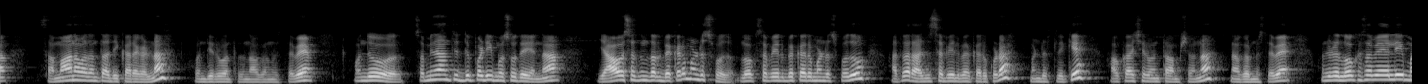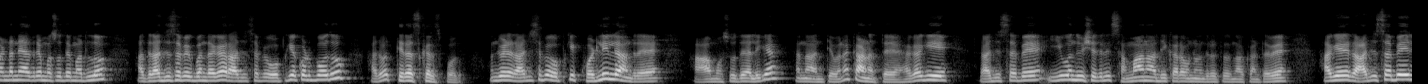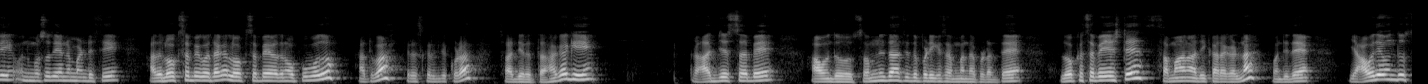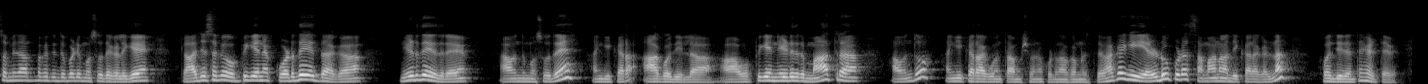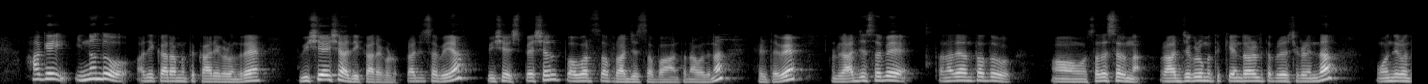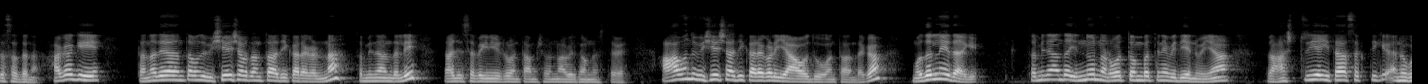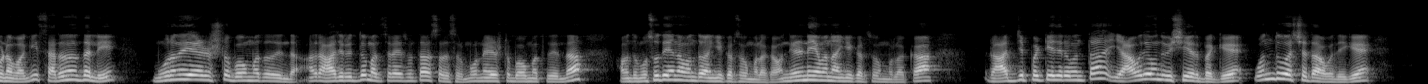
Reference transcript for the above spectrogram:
ಸಮಾನವಾದಂಥ ಅಧಿಕಾರಗಳನ್ನ ಹೊಂದಿರುವಂಥದ್ದು ನಾವು ಗಮನಿಸ್ತೇವೆ. ಒಂದು ಸಂವಿಧಾನ ತಿದ್ದುಪಡಿ ಮಸೂದೆಯನ್ನು ಯಾವ ಸದನದಲ್ಲಿ ಬೇಕಾದ್ರೂ ಮಂಡಿಸ್ಬೋದು. ಲೋಕಸಭೆಯಲ್ಲಿ ಬೇಕಾದ್ರೂ ಮಂಡಿಸ್ಬೋದು ಅಥವಾ ರಾಜ್ಯಸಭೆಯಲ್ಲಿ ಬೇಕಾದ್ರೂ ಕೂಡ ಮಂಡಿಸಲಿಕ್ಕೆ ಅವಕಾಶ ಇರುವಂಥ ಅಂಶವನ್ನು ನಾವು ಗಮನಿಸ್ತೇವೆ. ಒಂದು ವೇಳೆ ಲೋಕಸಭೆಯಲ್ಲಿ ಮಂಡನೆ ಆದರೆ ಮಸೂದೆ ಮೊದಲು, ಅದು ರಾಜ್ಯಸಭೆಗೆ ಬಂದಾಗ ರಾಜ್ಯಸಭೆ ಒಪ್ಪಿಗೆ ಕೊಡ್ಬೋದು ಅಥವಾ ತಿರಸ್ಕರಿಸ್ಬೋದು. ಒಂದು ವೇಳೆ ರಾಜ್ಯಸಭೆ ಒಪ್ಪಿಗೆ ಕೊಡಲಿಲ್ಲ ಅಂದರೆ ಆ ಮಸೂದೆ ಅಲ್ಲಿಗೆ ನನ್ನ ಅಂತ್ಯವನ್ನು ಕಾಣುತ್ತೆ. ಹಾಗಾಗಿ ರಾಜ್ಯಸಭೆ ಈ ಒಂದು ವಿಷಯದಲ್ಲಿ ಸಮಾನ ಅಧಿಕಾರವನ್ನು ಹೊಂದಿರುತ್ತದೆ ನಾವು ಕಾಣ್ತೇವೆ. ಹಾಗೆ ರಾಜ್ಯಸಭೆಯಲ್ಲಿ ಒಂದು ಮಸೂದೆಯನ್ನು ಮಂಡಿಸಿ, ಅದು ಲೋಕಸಭೆಗೆ ಹೋದಾಗ ಲೋಕಸಭೆ ಅದನ್ನು ಒಪ್ಪಬೋದು ಅಥವಾ ತಿರಸ್ಕರಿಸಲಿಕ್ಕೆ ಕೂಡ ಸಾಧ್ಯ ಇರುತ್ತೆ? ಹಾಗಾಗಿ ರಾಜ್ಯಸಭೆ ಆ ಒಂದು ಸಂವಿಧಾನ ತಿದ್ದುಪಡಿಗೆ ಸಂಬಂಧಪಟ್ಟಂತೆ ಲೋಕಸಭೆಯಷ್ಟೇ ಸಮಾನ ಅಧಿಕಾರಗಳನ್ನ ಹೊಂದಿದೆ. ಯಾವುದೇ ಒಂದು ಸಂವಿಧಾನಾತ್ಮಕ ತಿದ್ದುಪಡಿ ಮಸೂದೆಗಳಿಗೆ ರಾಜ್ಯಸಭೆ ಒಪ್ಪಿಗೆಯನ್ನು ಕೊಡದೇ ಇದ್ದಾಗ ನೀಡದೇ ಇದ್ದರೆ ಆ ಒಂದು ಮಸೂದೆ ಅಂಗೀಕಾರ ಆಗೋದಿಲ್ಲ. ಆ ಒಪ್ಪಿಗೆ ನೀಡಿದರೆ ಮಾತ್ರ ಆ ಒಂದು ಅಂಗೀಕಾರ ಆಗುವಂಥ ಅಂಶವನ್ನು ಕೂಡ ನಾವು ಗಮನಿಸ್ತೇವೆ. ಹಾಗಾಗಿ ಎರಡೂ ಕೂಡ ಸಮಾನ ಅಧಿಕಾರಗಳನ್ನ ಹೊಂದಿದೆ ಅಂತ ಹೇಳ್ತೇವೆ. ಹಾಗೆ ಇನ್ನೊಂದು ಅಧಿಕಾರ ಮತ್ತು ಕಾರ್ಯಗಳು ಅಂದರೆ ವಿಶೇಷ ಅಧಿಕಾರಗಳು. ರಾಜ್ಯಸಭೆಯ ವಿಶೇಷ ಸ್ಪೆಷಲ್ ಪವರ್ಸ್ ಆಫ್ ರಾಜ್ಯಸಭಾ ಅಂತ ನಾವು ಅದನ್ನು ಹೇಳ್ತೇವೆ. ರಾಜ್ಯಸಭೆ ತನ್ನದೇ ಅಂಥದ್ದು ಸದಸ್ಯರನ್ನು, ರಾಜ್ಯಗಳು ಮತ್ತು ಕೇಂದ್ರಾಡಳಿತ ಪ್ರದೇಶಗಳಿಂದ ಹೊಂದಿರುವಂಥ ಸದನ. ಹಾಗಾಗಿ ತನ್ನದೇ ಆದಂಥ ಒಂದು ವಿಶೇಷವಾದಂಥ ಅಧಿಕಾರಗಳನ್ನ ಸಂವಿಧಾನದಲ್ಲಿ ರಾಜ್ಯಸಭೆಗೆ ನೀಡಿರುವಂಥ ಅಂಶವನ್ನು ನಾವಿಲ್ಲಿ ಗಮನಿಸ್ತೇವೆ. ಆ ಒಂದು ವಿಶೇಷ ಅಧಿಕಾರಗಳು ಯಾವುದು ಅಂತ ಅಂದಾಗ, ಮೊದಲನೇದಾಗಿ ಸಂವಿಧಾನದ ಇನ್ನೂರ ನಲವತ್ತೊಂಬತ್ತನೇ ವಿಧಿಯನ್ವಯ ರಾಷ್ಟ್ರೀಯ ಹಿತಾಸಕ್ತಿಗೆ ಅನುಗುಣವಾಗಿ ಸದನದಲ್ಲಿ ಮೂರನೇ ಎರಡರಷ್ಟು ಬಹುಮತದಿಂದ, ಅಂದರೆ ಹಾಜರಿದ್ದು ಮತ ಚಲಾಯಿಸುವಂಥ ಸದಸ್ಯರು, ಮೂರನೇ ಎರಡಷ್ಟು ಬಹುಮತದಿಂದ ಒಂದು ಮಸೂದೆಯನ್ನು ಒಂದು ಅಂಗೀಕರಿಸುವ ಮೂಲಕ, ಒಂದು ನಿರ್ಣಯವನ್ನು ಅಂಗೀಕರಿಸುವ ಮೂಲಕ ರಾಜ್ಯ ಪಟ್ಟಿಯಲ್ಲಿರುವಂಥ ಯಾವುದೇ ಒಂದು ವಿಷಯದ ಬಗ್ಗೆ ಒಂದು ವರ್ಷದ ಅವಧಿಗೆ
